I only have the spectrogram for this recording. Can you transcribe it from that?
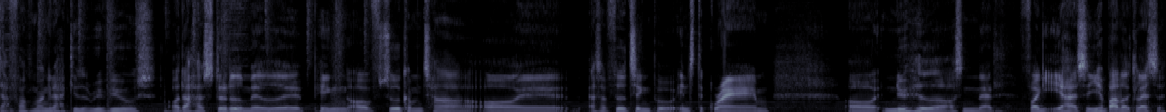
der er fucking mange, der har givet reviews, og der har støttet med øh, penge og søde kommentarer, og øh, altså fede ting på Instagram, og nyheder, og sådan at... Folk, jeg har, altså, I har bare været klasse.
